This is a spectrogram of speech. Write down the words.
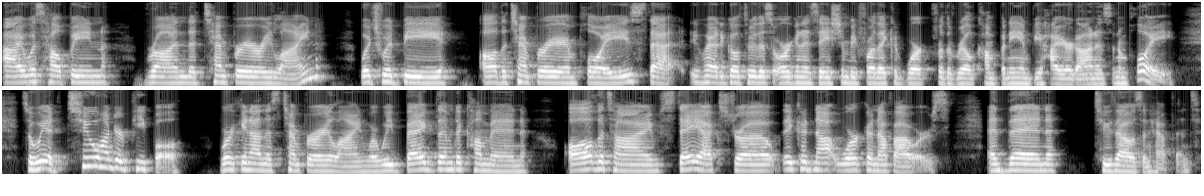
I was helping run the temporary line, which would be all the temporary employees that who had to go through this organization before they could work for the real company and be hired on as an employee. So we had 200 people working on this temporary line where we begged them to come in all the time, stay extra. They could not work enough hours. And then 2000 happened.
